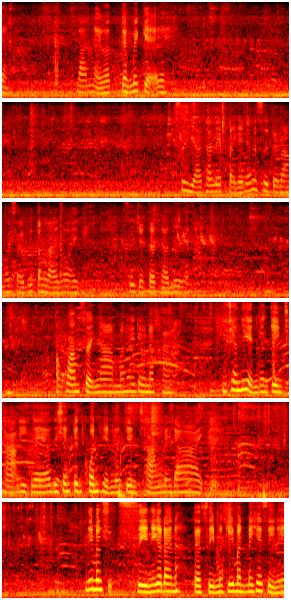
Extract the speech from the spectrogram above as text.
จากร้านไหนวะยังไม่แกะเลยซื้อยาทาเล็บไปก็จะซื้อไปวางไว้ใส่ด้วยตั้งหลายร้อย ซื้อจากแถวๆนี้แหละเอาความสวยงามมาให้ดูนะคะ ดิฉันเห็นกางเกงช้างอีกแล้ว ดิฉันเป็นคนเห็นกางเกงช้างไม่ได้ นี่มันสสีนี้ก็ได้นะ แต่สีเมื่อกี้มันไม่ใช่สีนี้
